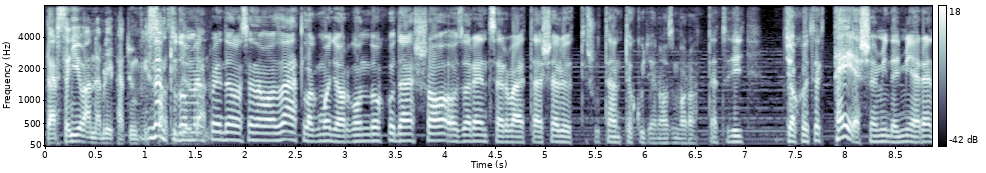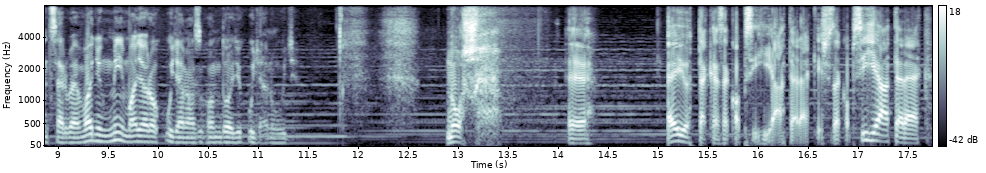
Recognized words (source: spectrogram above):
Persze nyilván nem léphetünk vissza Nem tudom, időben. mert például szerintem az átlag magyar gondolkodása az a rendszerváltás előtt és után tök ugyanaz maradt. Tehát, hogy így gyakorlatilag teljesen mindegy, milyen rendszerben vagyunk, mi magyarok ugyanazt gondoljuk ugyanúgy. Nos, eljöttek ezek a pszichiáterek, és ezek a pszichiáterek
